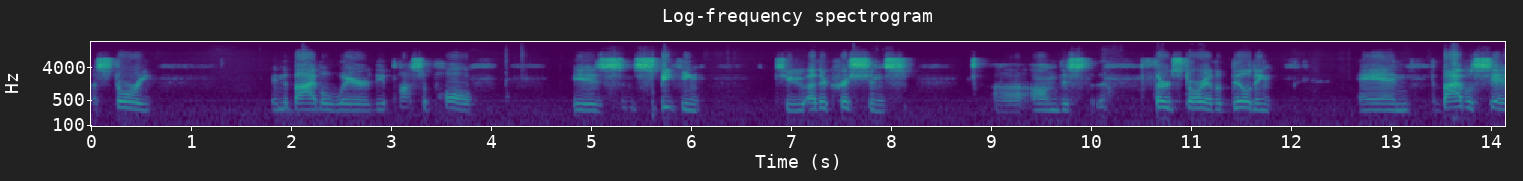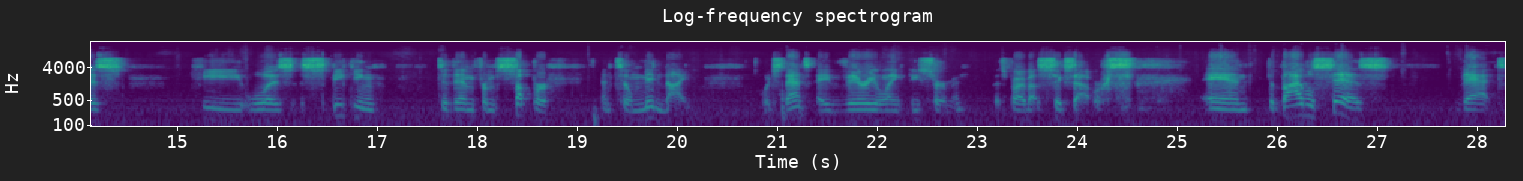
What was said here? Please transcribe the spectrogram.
a story in the bible where the apostle paul is speaking to other christians uh, on this third story of a building and the bible says he was speaking to them from supper until midnight, which that's a very lengthy sermon. That's probably about six hours. And the Bible says that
